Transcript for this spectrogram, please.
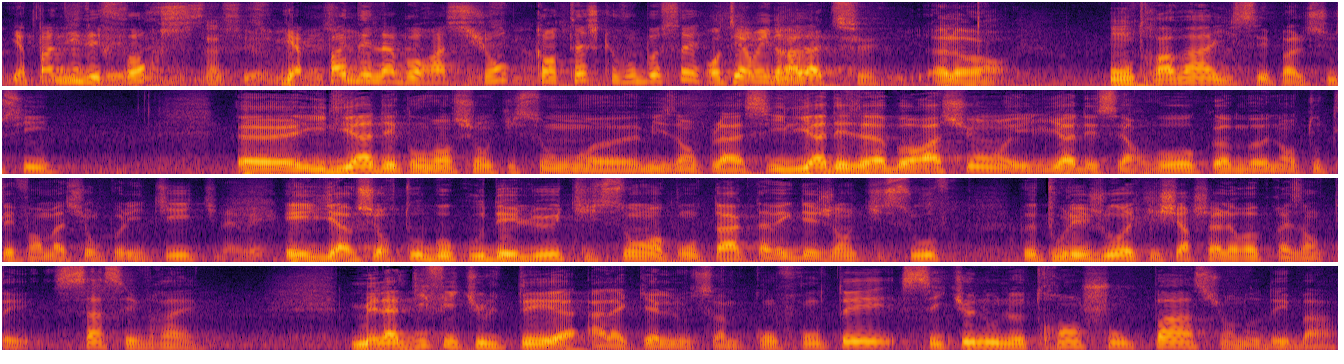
Il n'y a pas d'idée force, il n'y a pas d'élaboration. Quand est-ce que vous bossez? On terminera là-dessus. Alors, on travaille, c'est pas le souci. Euh, il y a des conventions qui sont euh, mises en place, il y a des élaborations, il y a des cerveaux comme dans toutes les formations politiques, et il y a surtout beaucoup d'élus qui sont en contact avec des gens qui souffrent euh, tous les jours et qui cherchent à les représenter. Ça, c'est vrai. Mais la difficulté à laquelle nous sommes confrontés, c'est que nous ne tranchons pas sur nos débats.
